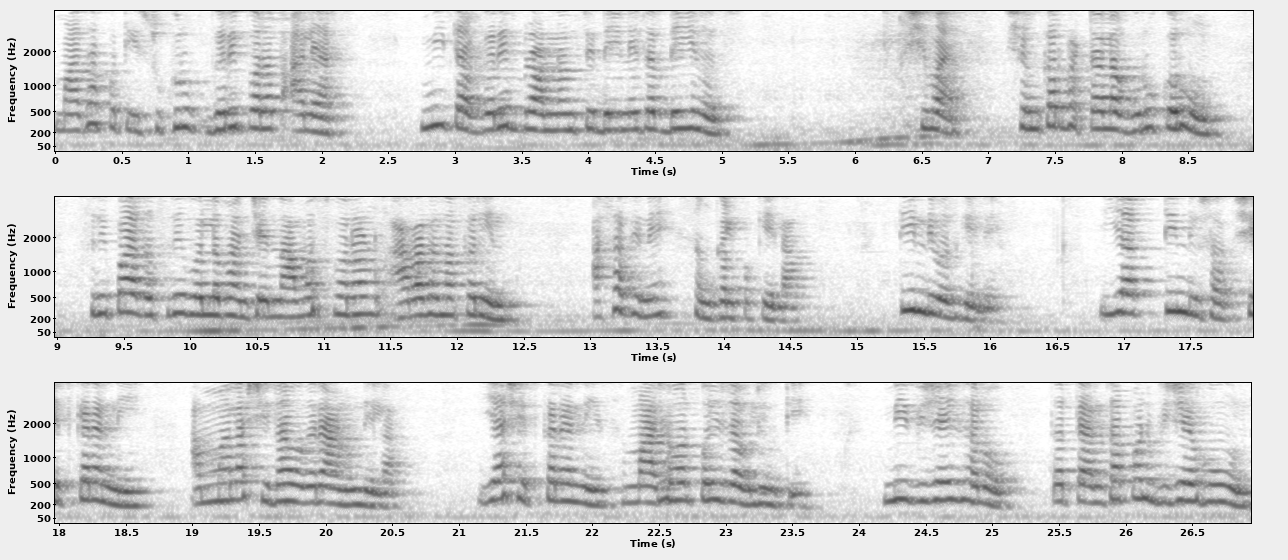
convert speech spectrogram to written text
माझा पती सुखरूप घरी परत आल्यास मी त्या गरीब ब्राह्मणांचे देणे तर देईनच. शिवाय शंकर भट्टाला गुरु करून श्रीपाद श्री वल्लभांचे नामस्मरण आराधना करीन असा तिने संकल्प केला. तीन दिवस गेले. या तीन दिवसात शेतकऱ्यांनी आम्हाला शिधा वगैरे आणून दिला. या शेतकऱ्यांनीच माझ्यावर पैज लावली होती. मी विजयी झालो तर त्यांचा पण विजय होऊन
